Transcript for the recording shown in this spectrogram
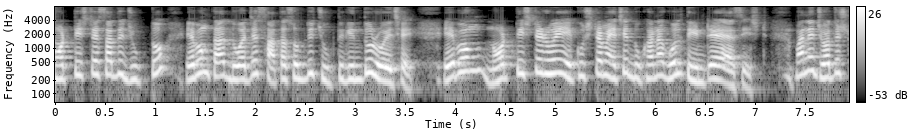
নর্থ ইস্টের সাথে যুক্ত এবং তার দু হাজার সাতাশ অব্দি চুক্তি কিন্তু রয়েছে। এবং নর্থ ইস্টের হয়ে একুশটা ম্যাচে দুখানা গোল, তিনটে অ্যাসিস্ট মানে যথেষ্ট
